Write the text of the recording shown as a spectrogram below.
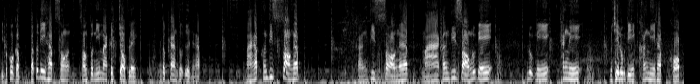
ดิบโคกับปัตตุนีครับสองสองตัวนี้มาคือจบเลย ไม่ต้องการตัวอื่นนะครับ มาครับครั้งที่สองครับ ครั้งที่สองนะครับ มาครั้งที่สองลูกนี้ ลูกนี้ครั้งนี้ไม่ใช่ลูกนี้ครั้งนี้ครับ ขอไป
